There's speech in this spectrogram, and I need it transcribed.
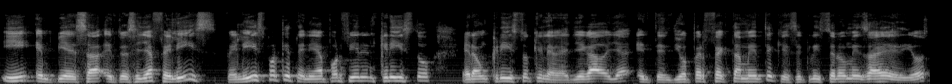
y empieza, entonces ella feliz, feliz porque tenía por fin el Cristo, era un Cristo que le había llegado, ella entendió perfectamente que ese Cristo era un mensaje de Dios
